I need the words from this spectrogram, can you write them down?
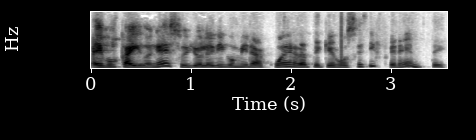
hemos caído en eso y yo le digo, mira, acuérdate que José es diferente.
